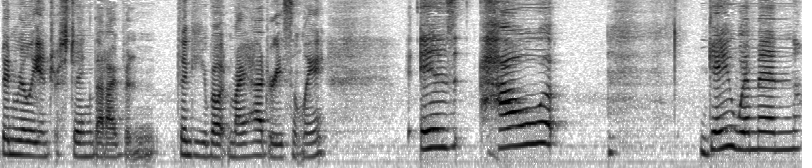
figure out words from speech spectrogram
been really interesting that I've been thinking about in my head recently is how gay women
